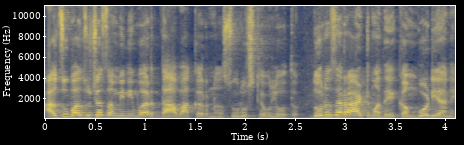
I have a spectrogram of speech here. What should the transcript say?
आजूबाजूच्या जमिनीवर दावा करणं सुरूच ठेवलं होतं. दोन हजार आठमध्ये कंबोडियाने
